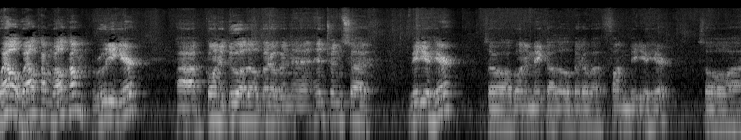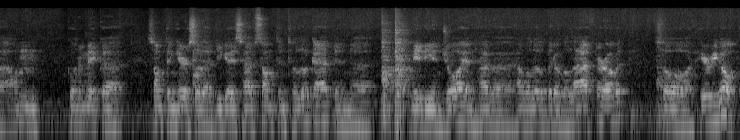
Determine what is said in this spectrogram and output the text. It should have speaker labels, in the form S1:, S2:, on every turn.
S1: Well, welcome, welcome. Rudi here. Uh, going to do a little bit of an uh, entrance uh, video here. So I'm going to make a little bit of a fun video here. So uh, I'm going to make uh, something here so that you guys have something to look at and uh, maybe enjoy and have a have a little bit of a laughter of it. So here we go.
